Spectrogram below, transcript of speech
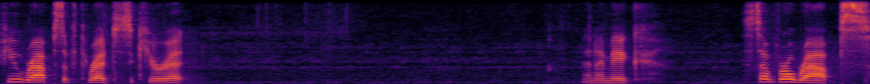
few wraps of thread to secure it. And I make several wraps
